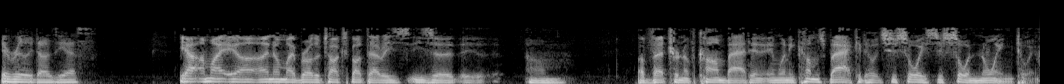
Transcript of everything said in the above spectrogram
It really does, yes. Yeah, my uh, I know my brother talks about that. He's he's a um, a veteran of combat, and, and when he comes back, it, it's just always just so annoying to him.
